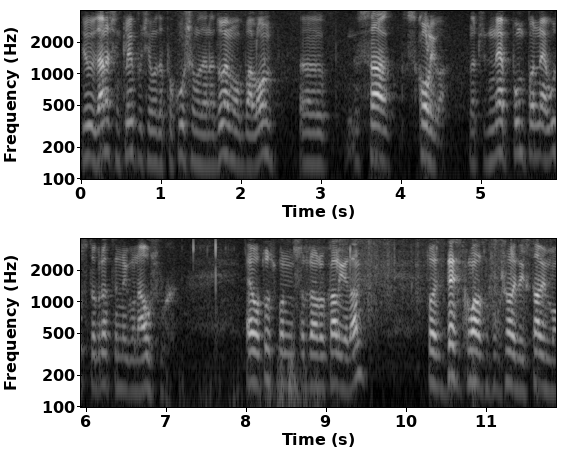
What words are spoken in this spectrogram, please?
Ljudi, u današnjem klipu ćemo da pokušamo da nadujemo balon sa skoliva. Znači ne pumpa, ne usta, brate, nego na uspuh. Evo tu smo na rokali jedan. To je 10 komada smo pokušali da ih stavimo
